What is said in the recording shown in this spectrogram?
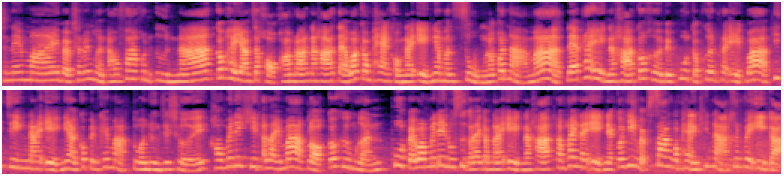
ฉันได้ไหมแบบฉันไม่เหมือนอัลฟาคนอื่นนะ ก็พยายามจะขอความรักนะคะ แต่ว่ากำแพงของนายเอกเนี่ยมันสูงแล้วก็หนามาก และพระเอกนะคะ ก็เคยไปพูดกับเพื่อนพระเอกว่าที่จริงนายเอกเนี่ยก็เป็นแค่หมากตัวหนึ่งเฉยๆเขาไม่ได้คิดอะไรมากหรอกก็คือเหมือนพูดไปว่าไม่ได้รู้สึกอะไรกับนายเอกนะคะทำให้นายเอกเนี่ยก็ยิ่งแบบสร้างกำแพงที่หนาขึ้นไปอีกอะ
